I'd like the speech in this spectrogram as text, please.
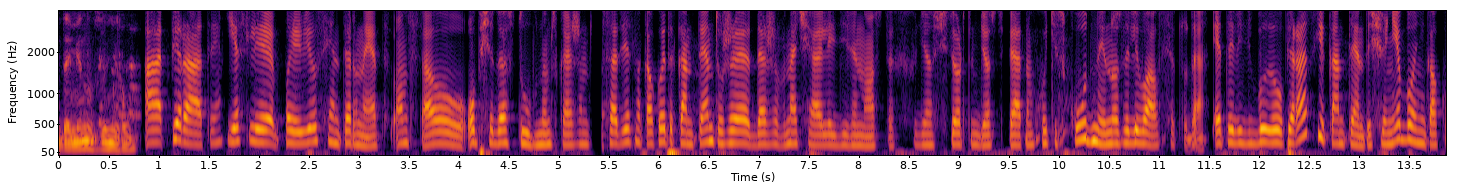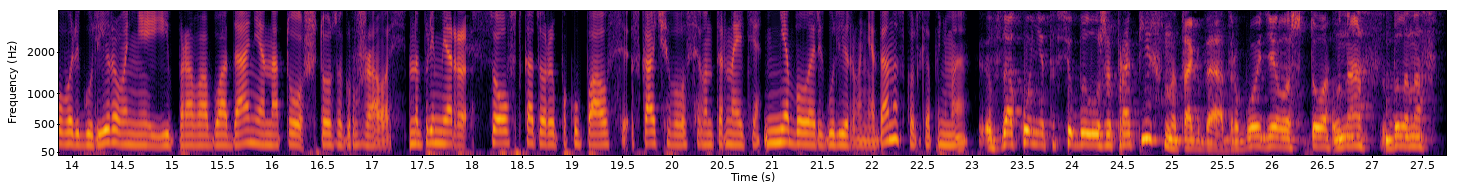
доменов в зоне РУ. А пираты? Если появился интернет, он стал общедоступным, скажем, соответственно, какой-то контент уже даже в начале 90-х, в 94-м, 95-м, хоть и скудный, но заливался туда. Это ведь был пиратский контент, еще не было никакого регулирования и правообладания на то, что загружалось. Например, софт, который покупался, скачивался в интернете, не было регулирования, да, насколько я понимаю? В законе это все было уже прописано прописано тогда. Другое дело, что у нас было настолько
